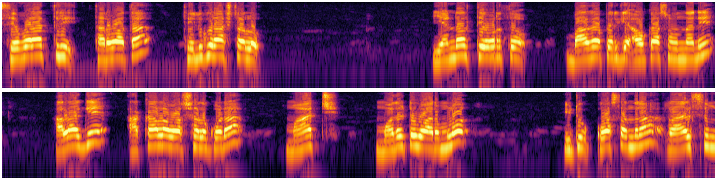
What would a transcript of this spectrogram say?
శివరాత్రి తర్వాత తెలుగు రాష్ట్రాల్లో ఎండల తీవ్రత బాగా పెరిగే అవకాశం ఉందని అలాగే అకాల వర్షాలు కూడా మార్చ్ మొదటి వారంలో ఇటు కోస్తాంధ్ర రాయలసీమ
